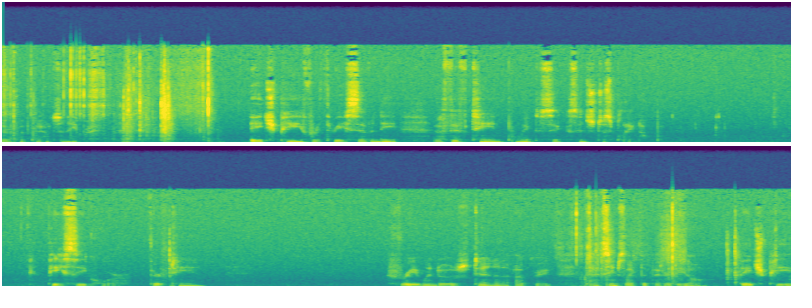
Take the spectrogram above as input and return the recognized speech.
Sure if I pronounced the name right. HP for 370, a 15.6 inch display. PC Core 13, free Windows 10 and an upgrade. That seems like the better deal. HP,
